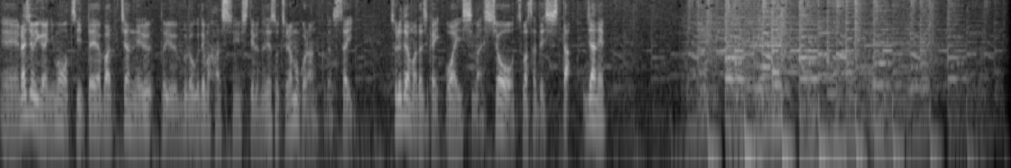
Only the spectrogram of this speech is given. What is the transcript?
えー、ラジオ以外にも Twitter やバッチャンネルというブログでも発信しているのでそちらもご覧ください。それではまた次回お会いしましょう。翼でした。じゃあね。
